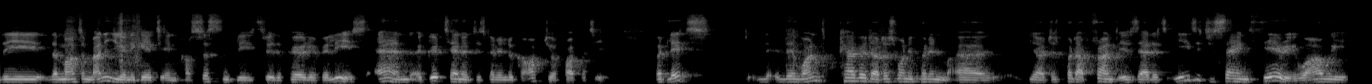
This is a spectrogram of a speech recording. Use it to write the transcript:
the, the amount of money you're going to get in consistently through the period of release. And a good tenant is going to look after your property. But let's, the one caveat I just want to put in, uh, you know, just put up front is that it's easy to say in theory, while we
